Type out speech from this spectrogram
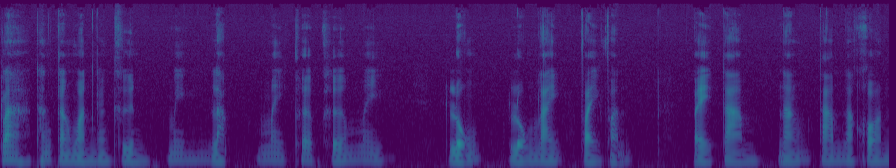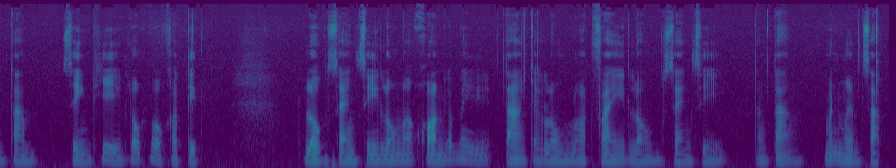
กล้าทั้งกลางวันกลางคืน ไม่หลับไม่เคลิบเคลิ้มไม่หลงหลงไหลใฝ่ฝัน ไปตามหนังตามละครตามสิ่งที่โลกโลกเขาติดลงแสงสีลงละครก็ไม่ต่างจากลงหลอดไฟลงแสงสีต่างๆ มันเหมือนสัตว์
